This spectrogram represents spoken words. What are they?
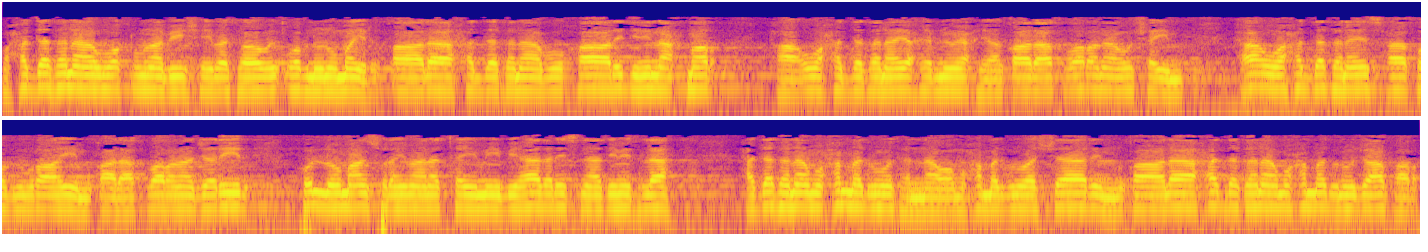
وحدثنا أبو بكر بن أبي شيبة وابن نمير. قال حدثنا أبو خالد الأحمر. حاء وحدثنا يحيى بن يحيى. قال أخبرنا هشيم. حاء وحدثنا إسحاق بن إبراهيم. قال أخبرنا جرير. كلهم عن سليمان التيمي بهذا الإسناد مثله. حدثنا محمد بن مثنى ومحمد بن بشار قال حدثنا محمد بن جعفر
